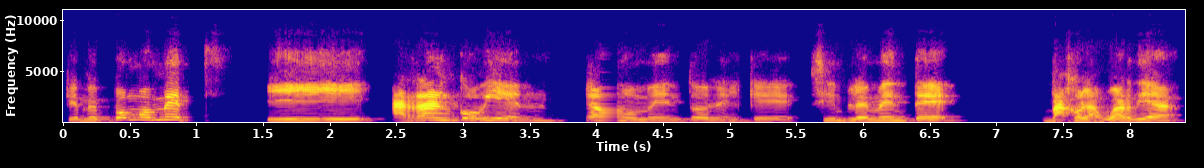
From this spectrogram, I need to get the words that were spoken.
que me pongo metas y arranco bien, llega un momento en el que simplemente bajo la guardia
